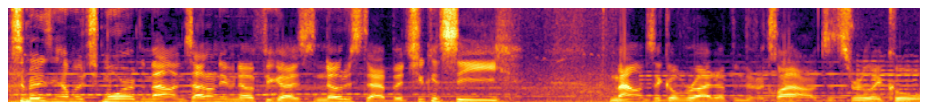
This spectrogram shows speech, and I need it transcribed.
It's amazing how much more of the mountains, I don't even know if you guys noticed that, but you can see mountains that go right up into the clouds. It's really cool.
